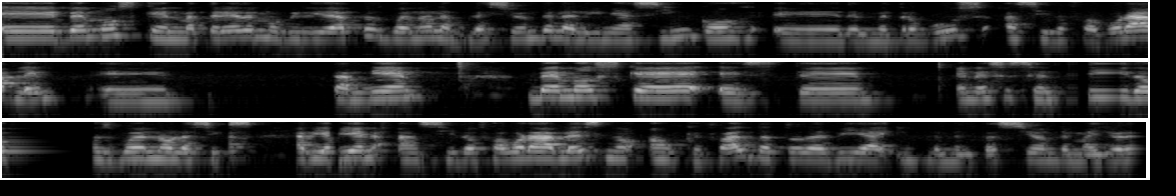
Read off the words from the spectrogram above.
eh, vemos que en materia de movilidad, pues bueno, la ampliación de la línea 5 eh, del Metrobús ha sido favorable. Eh, también vemos que este, en ese sentido, pues bueno, las cifras bien han sido favorables, ¿no? Aunque falta todavía implementación de mayores.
